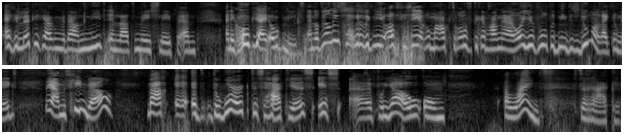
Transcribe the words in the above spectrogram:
En gelukkig heb ik me daar niet in laten meeslepen. En, en ik hoop jij ook niet. En dat wil niet zeggen dat ik nu adviseer om maar achterover te gaan hangen. Oh, je voelt het niet, dus doe maar lekker niks. Nou ja, misschien wel. Maar eh, de work, tussen haakjes, is uh, voor jou om aligned te raken.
